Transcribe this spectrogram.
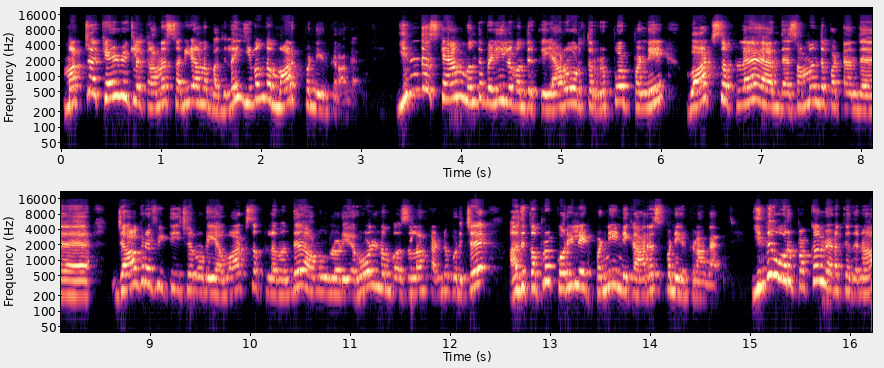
மற்ற கேள்விகளுக்கான சரியான பதிலை இவங்க மார்க் பண்ணியிருக்கிறாங்க. இந்த ஸ்கேம் வந்து வெளியில வந்திருக்கு. யாரோ ஒருத்தர் ரிப்போர்ட் பண்ணி வாட்ஸ்அப்ல அந்த சம்பந்தப்பட்ட அந்த ஜாகிரபி டீச்சருடைய வாட்ஸ்அப்ல வந்து அவங்களுடைய ரோல் நம்பர்ஸ் எல்லாம் கண்டுபிடிச்சு அதுக்கப்புறம் கொரிலேட் பண்ணி இன்னைக்கு அரெஸ்ட் பண்ணியிருக்கிறாங்க. இது ஒரு பக்கம் நடக்குதுன்னா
